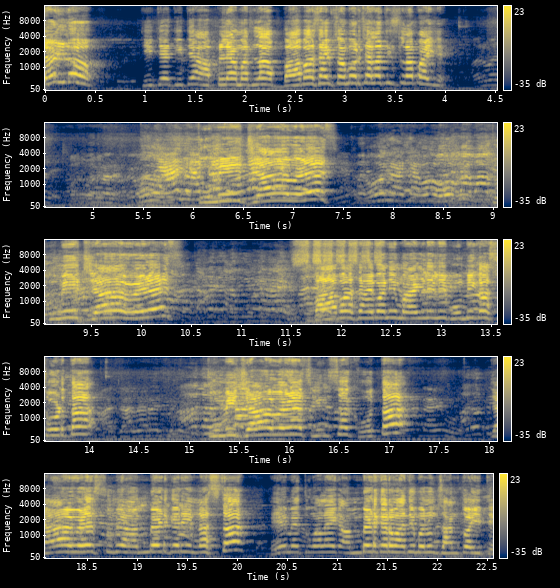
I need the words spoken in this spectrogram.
लढलो तिथे तिथे आपल्यामधला बाबासाहेब समोरच्याला दिसला पाहिजे. तुम्ही ज्या वेळेस तुम्ही ज्या वेळेस बाबासाहेबांनी मांडलेली भूमिका सोडता तुम्ही ज्या वेळेस हिंसक होता त्यावेळेस तुम्ही आंबेडकरी नसता हे मी तुम्हाला एक आंबेडकरवादी म्हणून सांगतो इथे.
